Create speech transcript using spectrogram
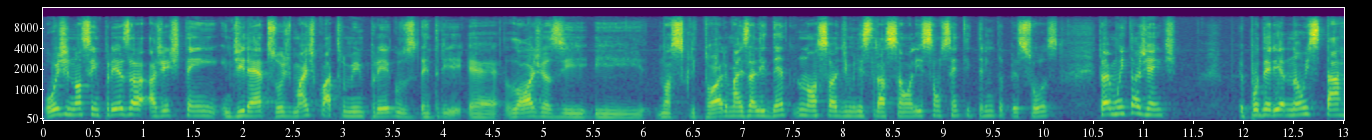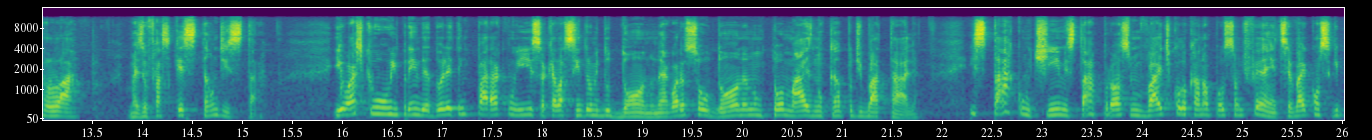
Hoje, nossa empresa, a gente tem diretos hoje mais de 4 mil empregos entre é, lojas e, e nosso escritório, mas ali dentro da nossa administração ali são 130 pessoas. Então é muita gente. Eu poderia não estar lá, mas eu faço questão de estar. E eu acho que o empreendedor ele tem que parar com isso, aquela síndrome do dono, né? Agora eu sou o dono, eu não estou mais no campo de batalha. Estar com o time, estar próximo, vai te colocar numa posição diferente. Você vai conseguir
